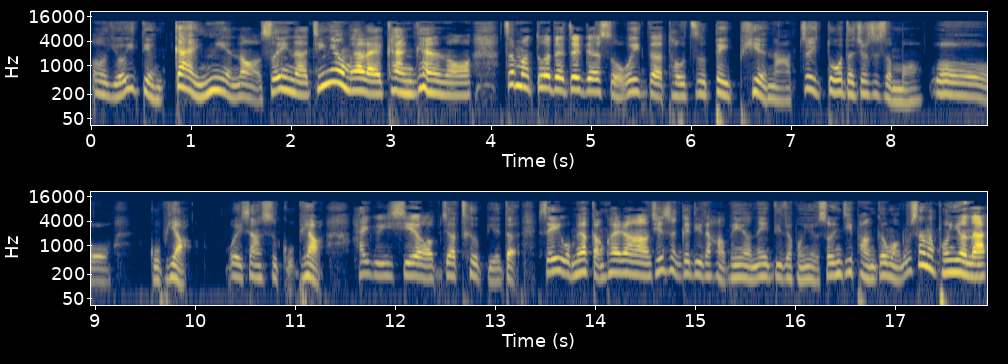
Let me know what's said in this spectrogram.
呃有一点概念哦。所以呢，今天我们要来看看哦，这么多的这个所谓的投资被骗啊，最多的就是什么哦，股票。未上市股票，还有一些哦比较特别的，所以我们要赶快让全省各地的好朋友、内地的朋友、收音机旁跟网络上的朋友呢，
